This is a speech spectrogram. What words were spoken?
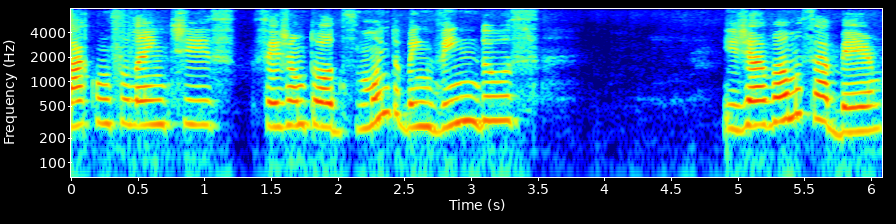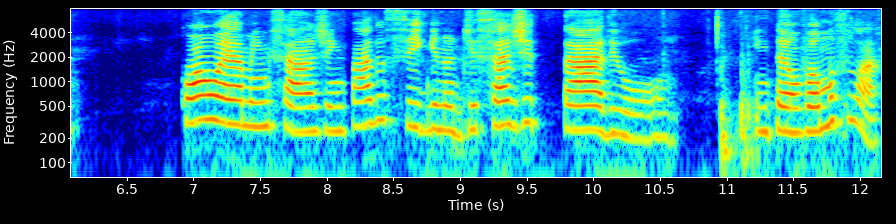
Olá, consulentes! Sejam todos muito bem-vindos e já vamos saber qual é a mensagem para o signo de Sagitário. Então, vamos lá.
